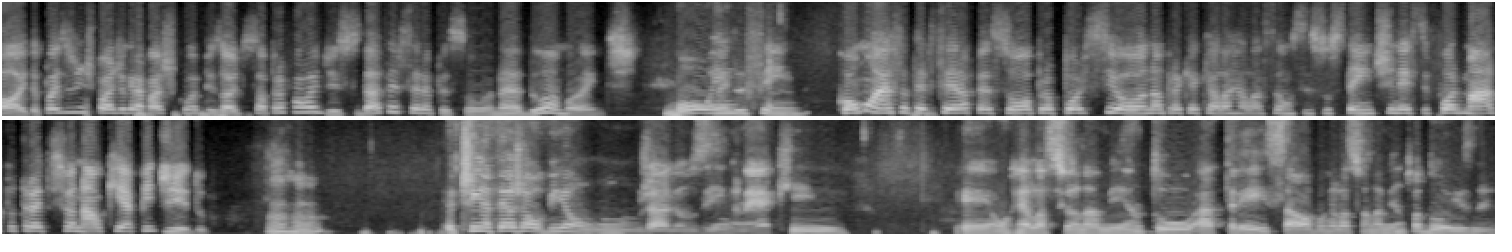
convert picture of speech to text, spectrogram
Ó, e depois a gente pode gravar, acho que um episódio só para falar disso, da terceira pessoa, né? Do amante. Boa, hein? Mas assim, como essa terceira pessoa proporciona para que aquela relação se sustente nesse formato tradicional que é pedido. Uhum. Eu tinha até já ouvi um, um jargãozinho, né? Que é um relacionamento a três salva o relacionamento a dois, né?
